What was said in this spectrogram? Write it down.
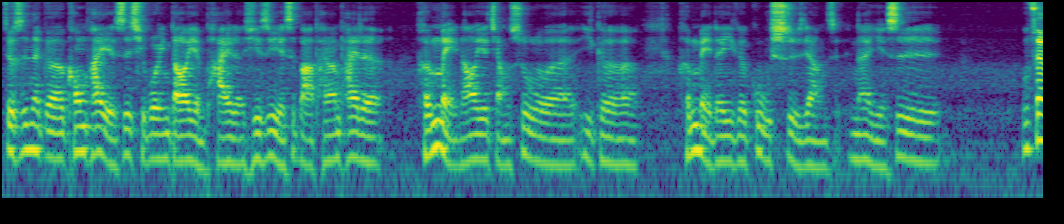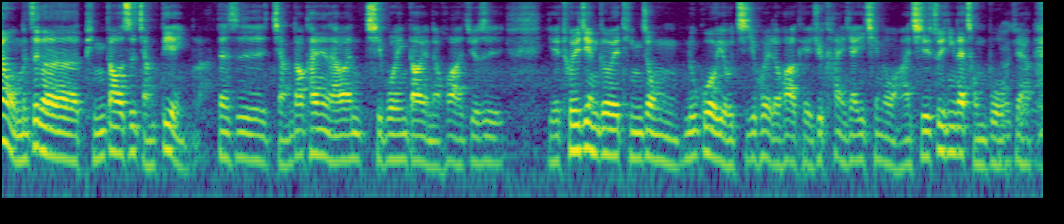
就是那个空拍也是齐柏林导演拍的，其实也是把台湾拍的很美，然后也讲述了一个很美的一个故事这样子。那也是，虽然我们这个频道是讲电影啦，但是讲到看见台湾齐柏林导演的话，就是也推荐各位听众，如果有机会的话，可以去看一下一千个晚安。其实最近在重播这样。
